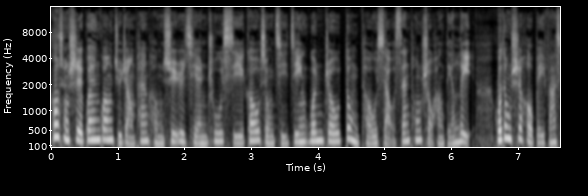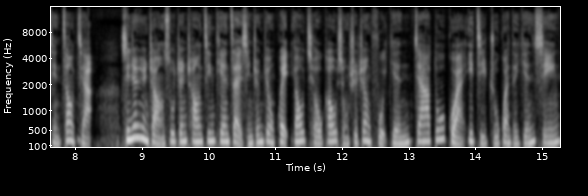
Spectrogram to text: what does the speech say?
高雄市观光局长潘恒旭日前出席高雄旗津温州洞头小三通首航典礼，活动事后被发现造假。行政院长苏贞昌今天在行政院会要求高雄市政府严加督管一级主管的言行，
